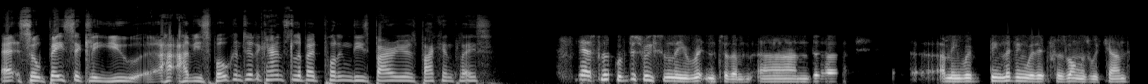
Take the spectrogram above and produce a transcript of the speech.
Uh, so basically, you ha- have you spoken to the council about putting these barriers back in place? Yes, look, we've just recently written to them, and uh, I mean we've been living with it for as long as we can,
